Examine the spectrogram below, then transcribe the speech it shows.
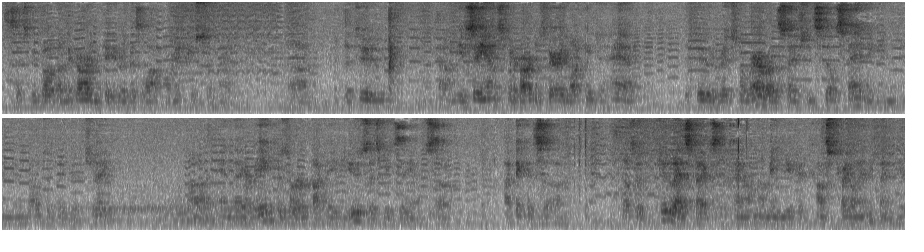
since we both on the Garden Theater, there's a lot more interest in that. Um, the two uh, museums, Winter Garden is very lucky to have the two original railroad stations still standing and in relatively good shape uh, and they are being preserved by being used as museums. So I think it's uh, those are two aspects of town. I mean, you could concentrate on anything here:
